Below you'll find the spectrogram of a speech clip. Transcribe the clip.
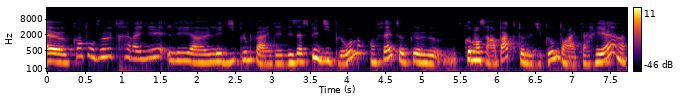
Euh, quand on veut travailler les, euh, les diplômes, enfin des, des, aspects diplômes, en fait, que, comment ça impacte le diplôme dans la carrière,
